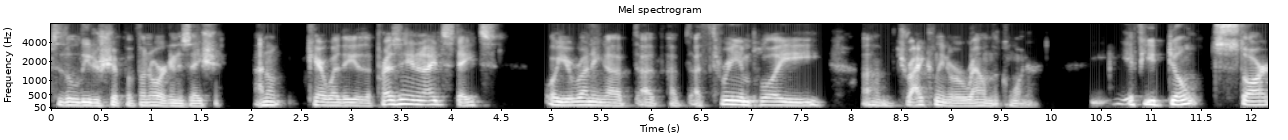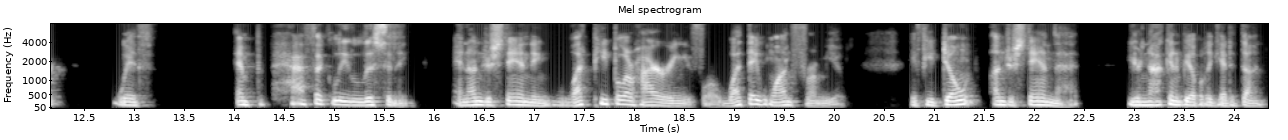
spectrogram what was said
to the leadership of an organization. I don't care whether you're the president of the united states or you're running a, a, a three employee um, dry cleaner around the corner. If you don't start with empathically listening and understanding what people are hiring you for, what they want from you, if you don't understand that, you're not going to be able to get it done.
